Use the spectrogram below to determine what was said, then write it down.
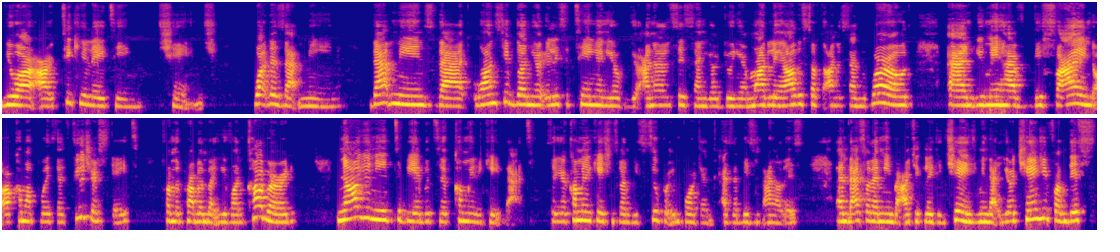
You are articulating change. What does that mean? That means that once you've done your eliciting and your, your analysis and you're doing your modeling and all this stuff to understand the world, and you may have defined or come up with a future state from the problem that you've uncovered, now you need to be able to communicate that. So your communication is going to be super important as a business analyst. And that's what I mean by articulating change, I mean that you're changing from this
